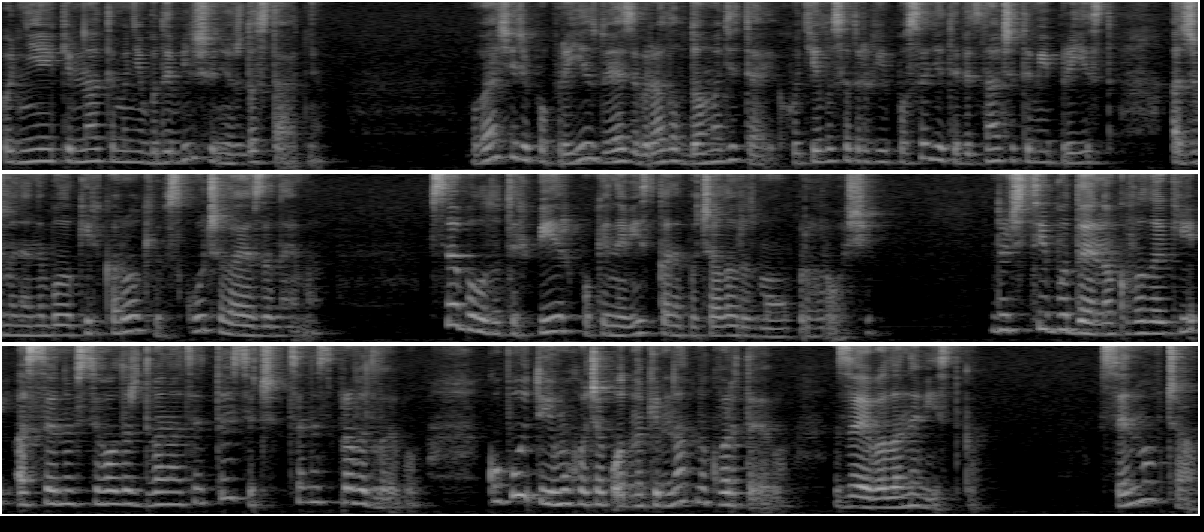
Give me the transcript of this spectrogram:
Однієї кімнати мені буде більше, ніж достатньо. Увечері по приїзду я зібрала вдома дітей. Хотілося трохи посидіти, відзначити мій приїзд, адже мене не було кілька років, скучила я за ними. Все було до тих пір, поки невістка не почала розмову про гроші. Дочці будинок великий, а сину всього лиш 12 тисяч це несправедливо. Купуйте йому хоча б однокімнатну квартиру, заявила невістка. Син мовчав,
